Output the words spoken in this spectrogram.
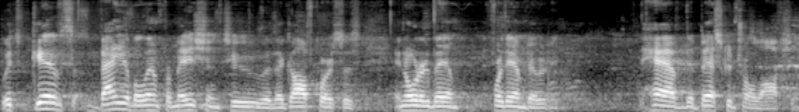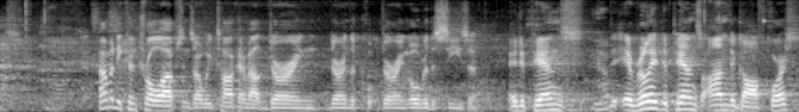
which gives valuable information to the golf courses in order them for them to have the best control options. How many control options are we talking about during during the during over the season? It depends. It really depends on the golf course,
